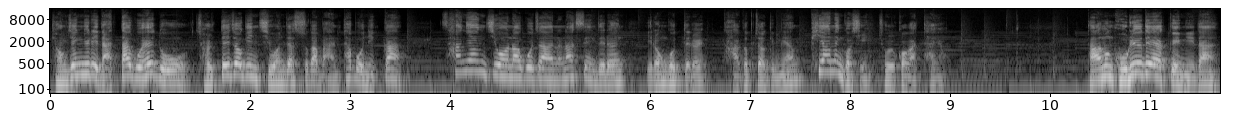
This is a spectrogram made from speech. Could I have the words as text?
경쟁률이 낮다고 해도 절대적인 지원자 수가 많다 보니까 상향 지원하고자 하는 학생들은 이런 곳들을 가급적이면 피하는 것이 좋을 것 같아요. 다음은 고려대학교입니다.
